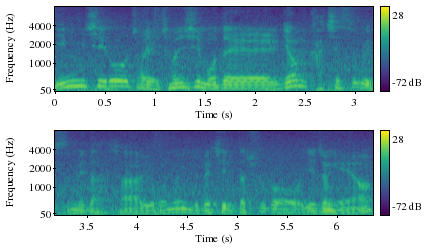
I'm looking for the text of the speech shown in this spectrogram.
임시로 저희 전시 모델 겸 같이 쓰고 있습니다. 자, 요거는 이제 며칠 있다 출고 예정이에요.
